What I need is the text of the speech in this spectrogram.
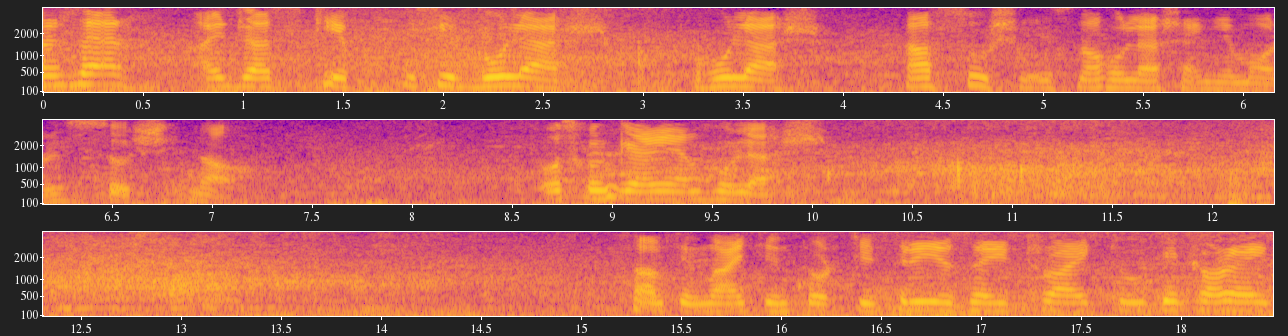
Over there I just skip. You see goulash. Goulash. Now sushi. It's not goulash anymore. It's sushi. Now it was Hungarian goulash. Something 1933 they tried to decorate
